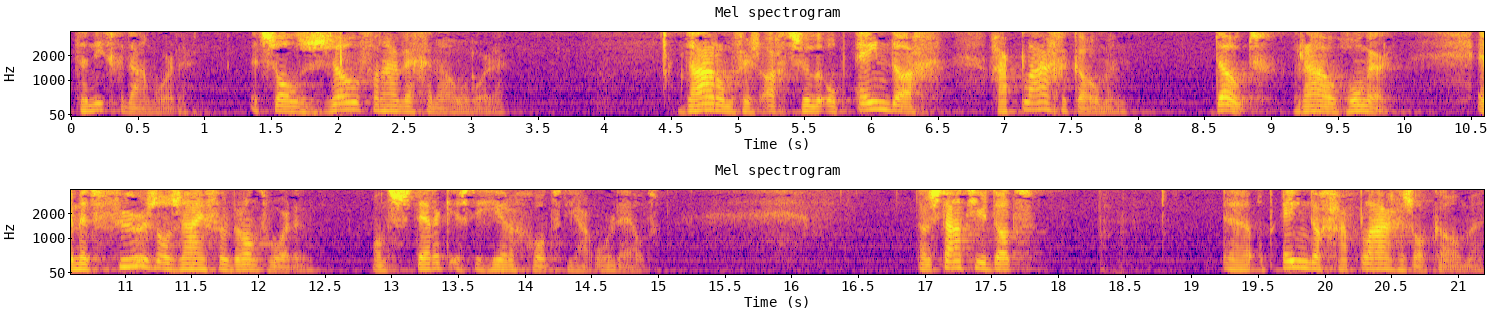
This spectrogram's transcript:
teniet gedaan worden. Het zal zo van haar weggenomen worden. Daarom, vers 8, zullen op één dag haar plagen komen. Dood, rouw, honger. En met vuur zal zij verbrand worden. Want sterk is de Heere God die haar oordeelt. Nou, er staat hier dat uh, op één dag haar plagen zal komen.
